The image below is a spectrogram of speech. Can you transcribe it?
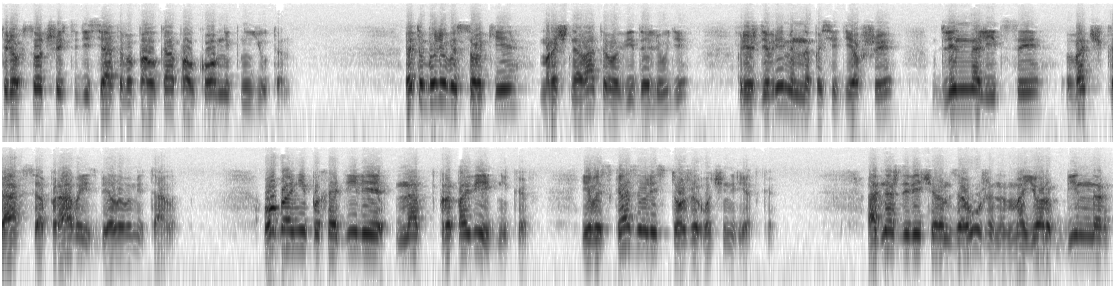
460-го полка полковник Ньютон. Это были высокие, мрачноватого вида люди, преждевременно посидевшие, длиннолицые, в очках с оправой из белого металла. Оба они походили на проповедников и высказывались тоже очень редко. Однажды вечером за ужином майор Биннер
